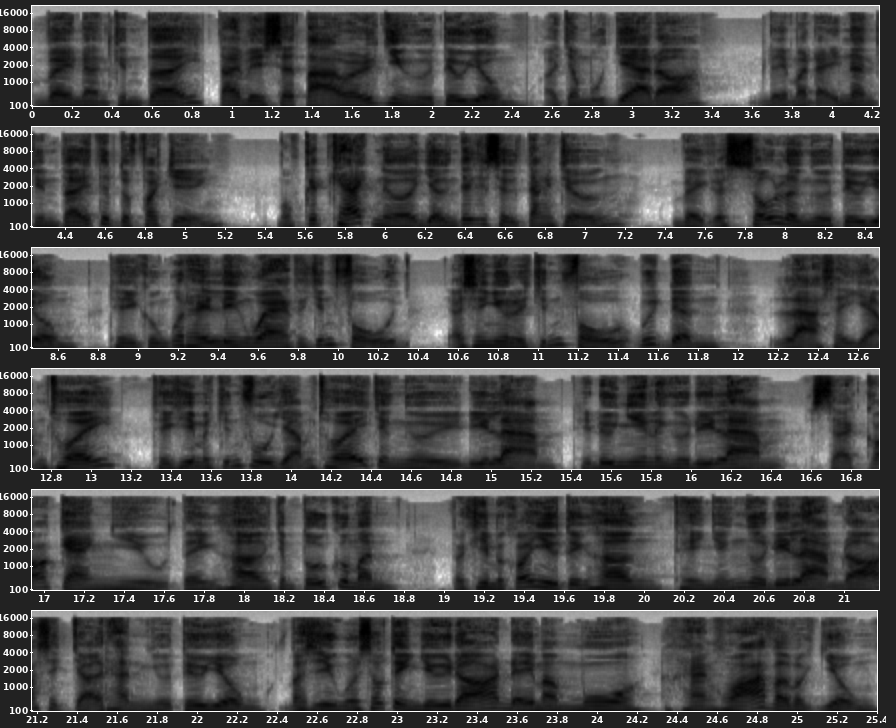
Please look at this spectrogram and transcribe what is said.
về nền kinh tế, tại vì sẽ tạo ra rất nhiều người tiêu dùng ở trong quốc gia đó để mà đẩy nền kinh tế tiếp tục phát triển. Một cách khác nữa dẫn tới cái sự tăng trưởng về cái số lượng người tiêu dùng thì cũng có thể liên quan tới chính phủ giả sử như là chính phủ quyết định là sẽ giảm thuế thì khi mà chính phủ giảm thuế cho người đi làm thì đương nhiên là người đi làm sẽ có càng nhiều tiền hơn trong túi của mình và khi mà có nhiều tiền hơn thì những người đi làm đó sẽ trở thành người tiêu dùng và sử dụng số tiền dư đó để mà mua hàng hóa và vật dụng.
